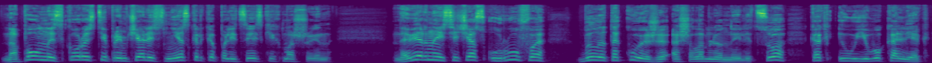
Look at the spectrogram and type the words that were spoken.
На полной скорости примчались несколько полицейских машин. Наверное, сейчас у Руфа было такое же ошеломленное лицо, как и у его коллег,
